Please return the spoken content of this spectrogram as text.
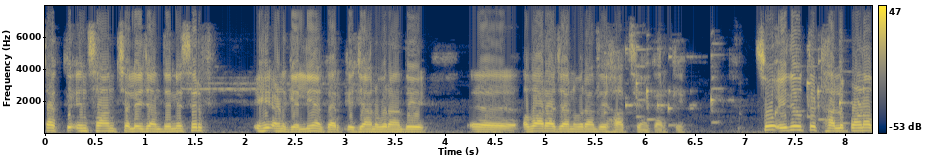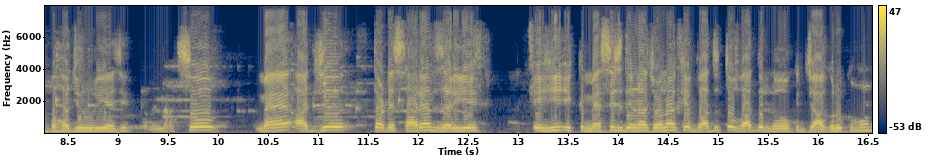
ਤੱਕ ਇਨਸਾਨ ਚਲੇ ਜਾਂਦੇ ਨੇ ਸਿਰਫ ਇਹ ਅਣਗਹਿਲੀਆਂ ਕਰਕੇ ਜਾਨਵਰਾਂ ਦੇ ਅਵਾਰਾ ਜਾਨਵਰਾਂ ਦੇ ਹਾਦਸਿਆਂ ਕਰਕੇ। ਸੋ ਇਹਦੇ ਉੱਤੇ ਠੱਲ ਪਾਉਣਾ ਬਹੁਤ ਜ਼ਰੂਰੀ ਹੈ ਜੀ। ਸੋ ਮੈਂ ਅੱਜ ਤੁਹਾਡੇ ਸਾਰਿਆਂ ਦੇ ਜ਼ਰੀਏ ਇਹੀ ਇੱਕ ਮੈਸੇਜ ਦੇਣਾ ਚਾਹੁੰਦਾ ਕਿ ਵੱਧ ਤੋਂ ਵੱਧ ਲੋਕ ਜਾਗਰੂਕ ਹੋਣ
